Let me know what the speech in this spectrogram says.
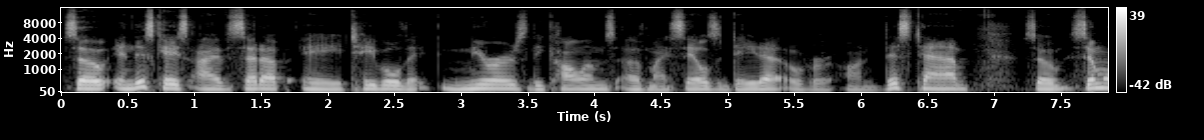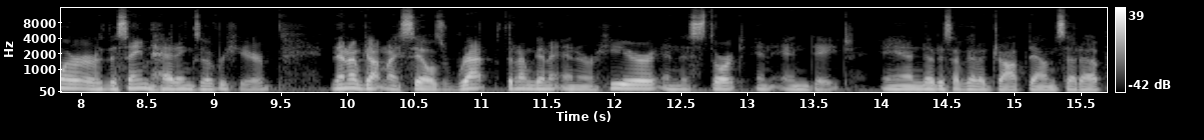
So in this case, I've set up a table that mirrors the columns of my sales data over on this tab. So similar or the same headings over here. Then I've got my sales rep that I'm going to enter here and the start and end date. And notice I've got a drop down set up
